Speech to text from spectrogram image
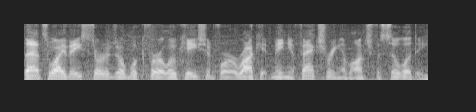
That's why they started to look for a location for a rocket manufacturing and launch facility.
